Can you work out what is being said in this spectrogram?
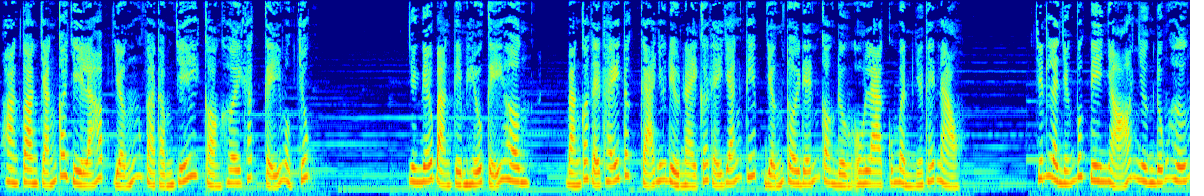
hoàn toàn chẳng có gì là hấp dẫn và thậm chí còn hơi khắc kỹ một chút. Nhưng nếu bạn tìm hiểu kỹ hơn bạn có thể thấy tất cả những điều này có thể gián tiếp dẫn tôi đến con đường Ola của mình như thế nào. Chính là những bước đi nhỏ nhưng đúng hướng.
